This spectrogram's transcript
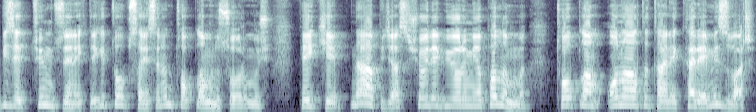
Bize tüm düzenekteki top sayısının toplamını sormuş. Peki ne yapacağız? Şöyle bir yorum yapalım mı? Toplam 16 tane karemiz var.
